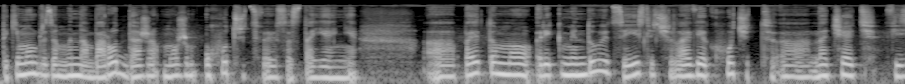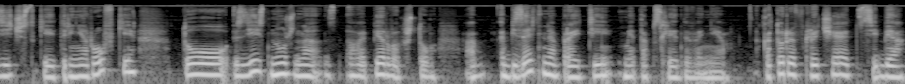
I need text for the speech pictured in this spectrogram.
таким образом мы наоборот даже можем ухудшить свое состояние. Э, поэтому рекомендуется, если человек хочет э, начать физические тренировки, то здесь нужно, во-первых, что обязательно пройти медобследование которая включает в себя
